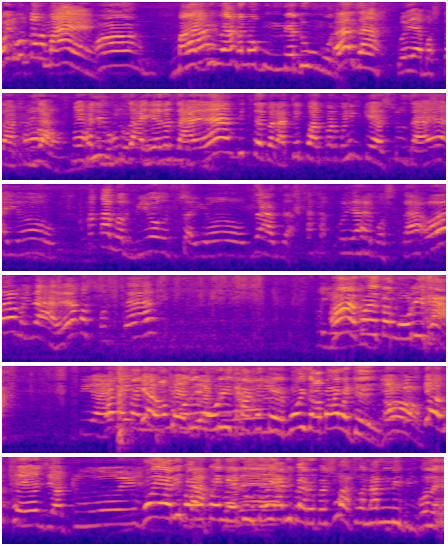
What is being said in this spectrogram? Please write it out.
মই দেখোন তোৰ মায়ে। অ মায়ে গিলাখানক নেদো মই। এ যা লৈ আহ বস্তা এখন যা। অ। মই খালি বহু যা আহি যা। এ ঠিক ৰাতিপুৱাৰ পৰা মই সিনকে আছো যায় আইঅ কাকালৰ বিয় উৎসাইঅ যা যা। কাকাক লৈ আহে বস্তা। অ মই যা আহে কষ্ট কষ্টে অ এটা মৰি থাক তই এটা নিয়ম কৰি মৰি থাকতে মই যাবা লাগে। অ উঠে জিয়া তুই মই আৰি বাৰপে নেদো তই আৰি বাৰপে চোৱা চোৱা নাম নিবি বোলে।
